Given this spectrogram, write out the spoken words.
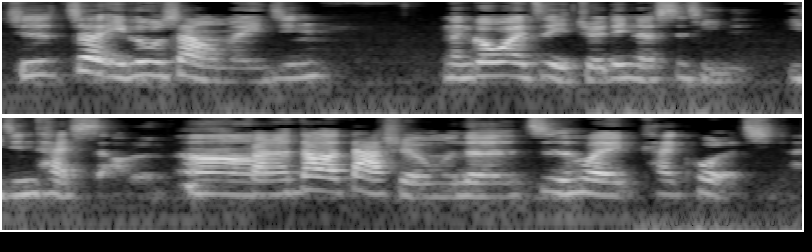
其实这一路上，我们已经能够为自己决定的事情已经太少了。嗯，反而到了大学，我们的智慧开阔了起来，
